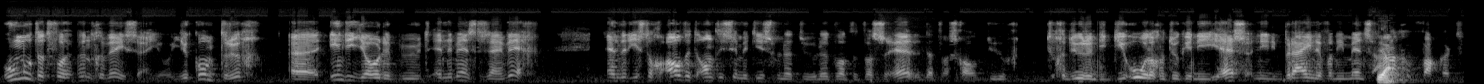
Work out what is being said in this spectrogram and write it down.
Hoe moet dat voor hun geweest zijn, joh? Je komt terug eh, in die Jodenbuurt en de mensen zijn weg. En er is toch altijd antisemitisme natuurlijk, want het was, hè, dat was gewoon du- gedurende die, die oorlog natuurlijk in die hersenen, in die breinen van die mensen Ja. aangewakkerd.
